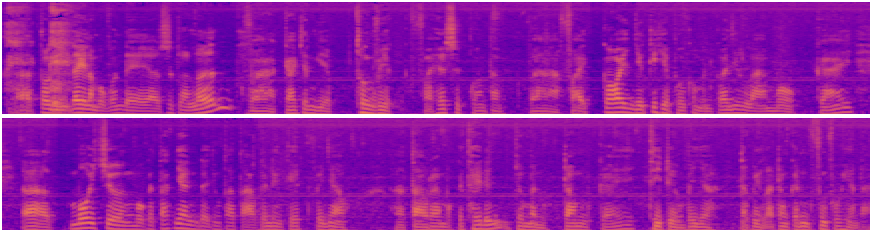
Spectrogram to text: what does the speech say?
À, tôi nghĩ đây là một vấn đề rất là lớn và các doanh nghiệp thuần Việt phải hết sức quan tâm và phải coi những cái hiệp hội của mình coi như là một cái à, môi trường, một cái tác nhân để chúng ta tạo cái liên kết với nhau, à, tạo ra một cái thế đứng cho mình trong cái thị trường bây giờ, đặc biệt là trong kênh phân phối hiện đại.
